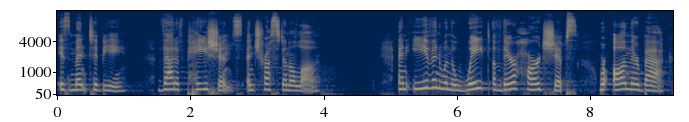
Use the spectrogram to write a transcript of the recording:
is meant to be that of patience and trust in Allah. And even when the weight of their hardships were on their back,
